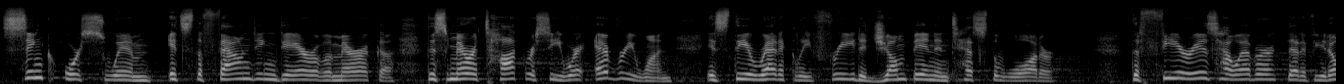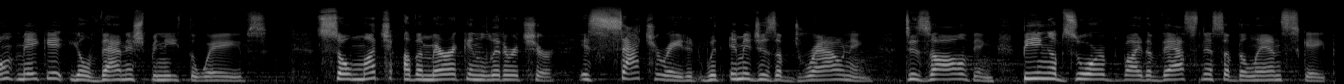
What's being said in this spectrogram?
Sink or swim, it's the founding dare of America, this meritocracy where everyone is theoretically free to jump in and test the water. The fear is, however, that if you don't make it, you'll vanish beneath the waves. So much of American literature is saturated with images of drowning, dissolving, being absorbed by the vastness of the landscape,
